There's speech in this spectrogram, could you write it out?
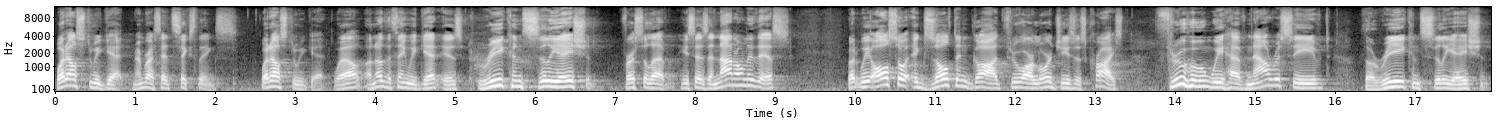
What else do we get? Remember I said six things. What else do we get? Well, another thing we get is reconciliation. Verse 11, he says, and not only this, but we also exult in God through our Lord Jesus Christ, through whom we have now received the reconciliation.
